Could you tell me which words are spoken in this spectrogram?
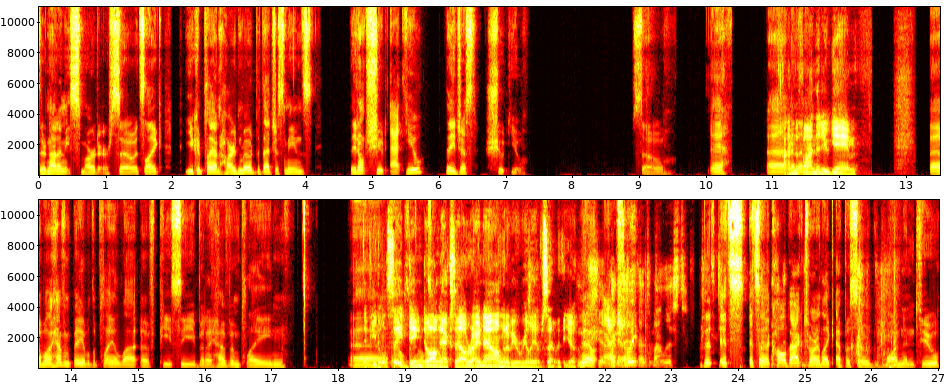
they're not any smarter. So it's like you could play on hard mode, but that just means they don't shoot at you; they just shoot you. So, yeah. Uh, Time and to then, find the new game. uh, well, I haven't been able to play a lot of PC, but I have been playing. Uh, if you don't say Ding? Dong XL right now, I'm gonna be really upset with you. No, Shit, I gotta add actually, that to my list. th- it's it's a callback to our like episode one and two,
